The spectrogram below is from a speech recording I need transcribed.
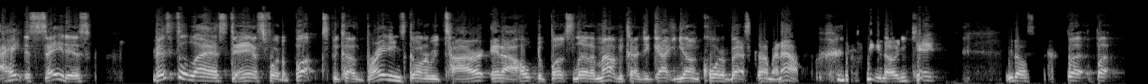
I hate to say this, it's the last dance for the Bucks because Brady's going to retire, and I hope the Bucks let him out because you got young quarterbacks coming out. you know, you can't, you know, but but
